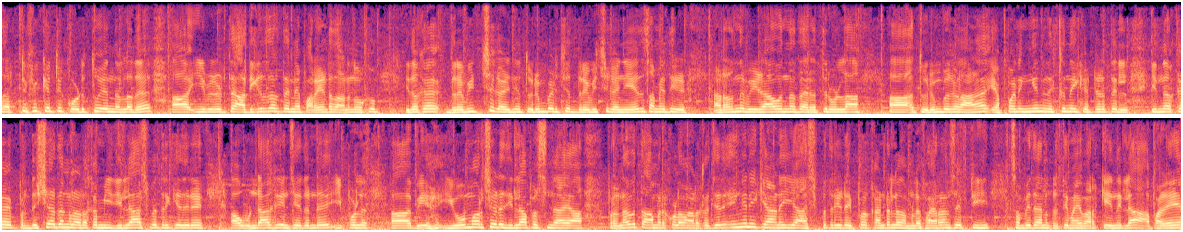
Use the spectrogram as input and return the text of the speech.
സർട്ടിഫിക്കറ്റ് കൊടുത്തു എന്നുള്ളത് ഇവിടുത്തെ അധികൃതർ തന്നെ പറയേണ്ടതാണ്. നോക്കും ഇതൊക്കെ ദ്രവിച്ചു കഴിഞ്ഞ് തുരുമ്പടിച്ച് ദ്രവിച്ചു കഴിഞ്ഞ് ഏത് സമയത്ത് അടർന്ന് വീഴാവുന്ന തരത്തിലുള്ള തുരുമ്പുകളാണ് എപ്പോഴും ഇങ്ങനെ നിൽക്കുന്ന ഈ കെട്ടിടത്തിൽ ഇന്നൊക്കെ പ്രതിഷേധങ്ങളടക്കം ഈ ജില്ലാ ആശുപത്രിക്കെതിരെ ഉണ്ടാകുകയും ചെയ്തിട്ടുണ്ട്. ഇപ്പോൾ യുവമോർച്ചയുടെ ജില്ലാ പ്രസിഡന്റായ പ്രണവ് താമരക്കുളം അടക്കം ചെയ്ത് എങ്ങനെയൊക്കെയാണ് ഈ ആശുപത്രിയുടെ ഇപ്പോൾ കണ്ടല്ലോ നമ്മുടെ ഫയർ ആൻഡ് സേഫ്റ്റി സംവിധാനം കൃത്യമായി വർക്ക് ചെയ്യുന്നില്ല. പഴയ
